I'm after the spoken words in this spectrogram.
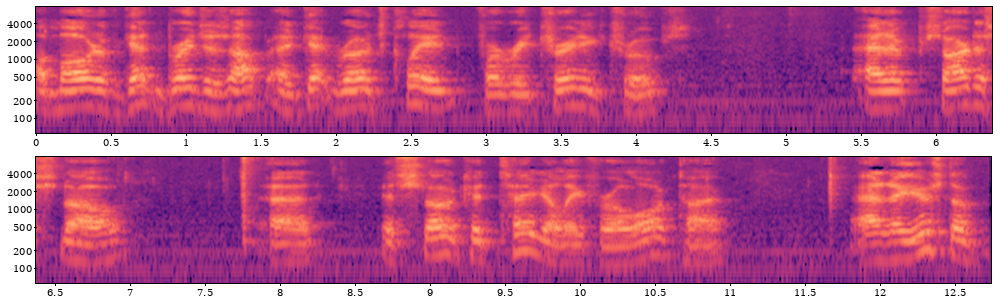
a mode of getting bridges up and getting roads clean for retreating troops. And it started to snow, and it snowed continually for a long time. And they used to,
